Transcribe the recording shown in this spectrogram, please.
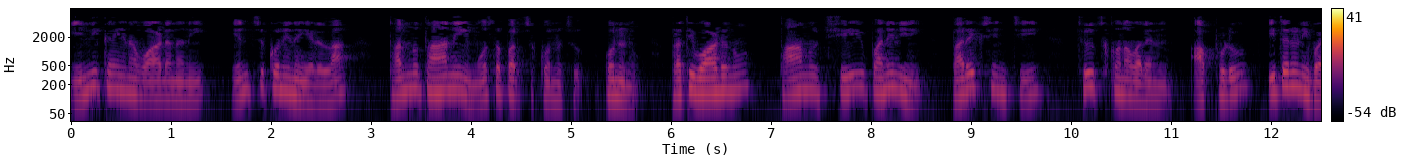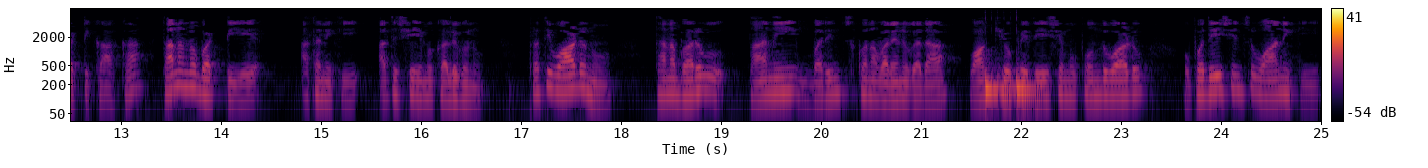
ఎన్నికైన వాడనని ఎంచుకొనిన ఎడల తన్ను తానే మోసపరుచుకొనుచు కొనును. ప్రతివాడును తాను చేయు పనిని పరీక్షించి చూచుకొనవలెను. అప్పుడు ఇతరుని బట్టి కాక తనను బట్టియే అతనికి అతిశయము కలుగును. ప్రతివాడును తన బరువు తానే భరించుకొనవలెను గదా. వాక్యోపదేశము పొందువాడు ఉపదేశించు వానికి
